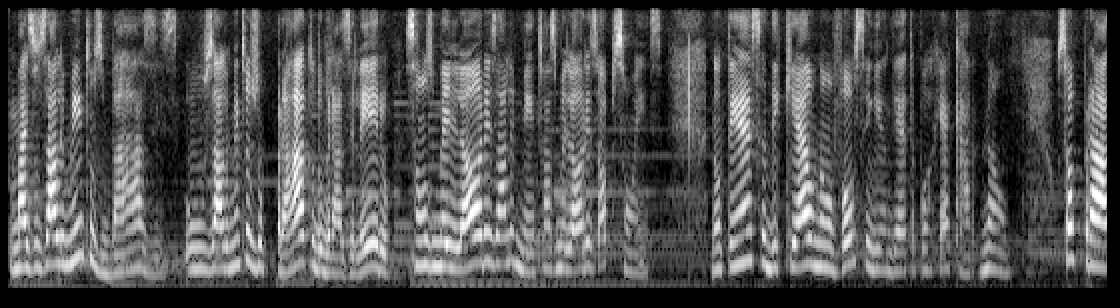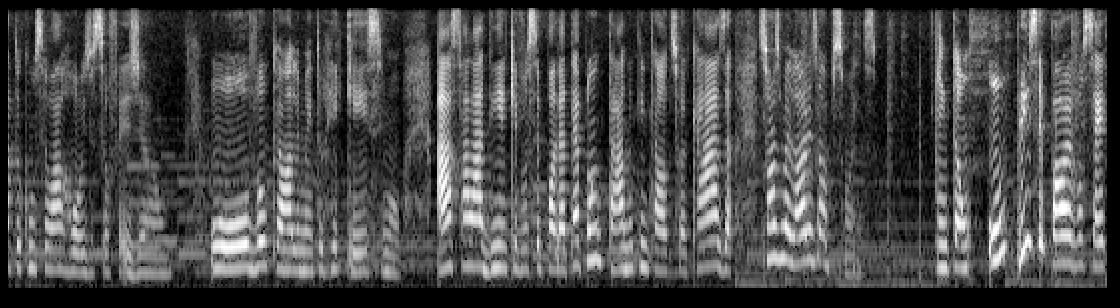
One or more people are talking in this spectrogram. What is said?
Mas os alimentos bases, os alimentos do prato do brasileiro, são os melhores alimentos, as melhores opções. Não tem essa de que eu não vou seguir a dieta porque é caro. Não. O seu prato com o seu arroz, o seu feijão, o ovo, que é um alimento riquíssimo, a saladinha que você pode até plantar no quintal de sua casa, são as melhores opções. Então, o principal é você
